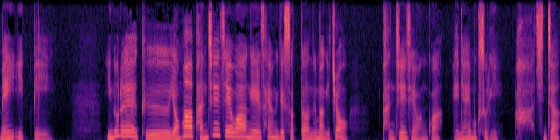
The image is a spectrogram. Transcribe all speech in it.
May It Be. 이 노래 그 영화 반지의 제왕에 사용이 됐었던 음악이죠. 반지의 제왕과 애니아의 목소리. 아, 진짜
